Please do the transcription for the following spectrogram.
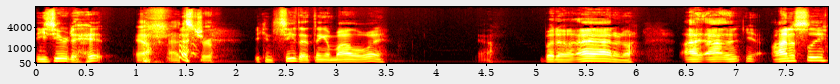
easier to hit. yeah, that's true. You can see that thing a mile away. Yeah. But uh, I, I don't know. I, I yeah, honestly,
